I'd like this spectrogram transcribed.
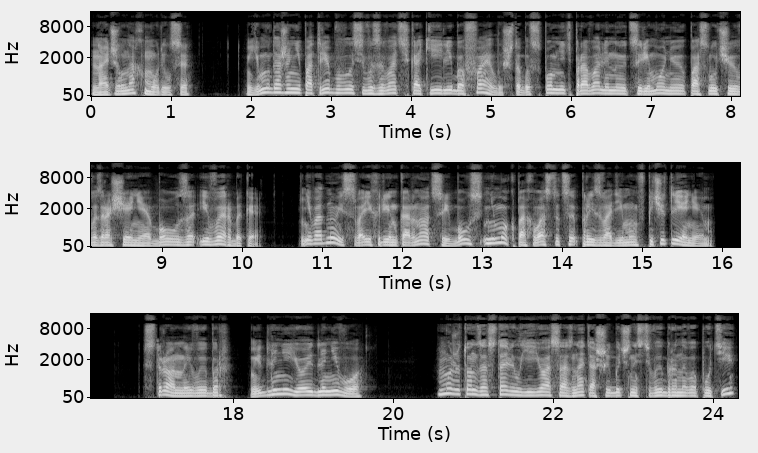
Найджел нахмурился. Ему даже не потребовалось вызывать какие-либо файлы, чтобы вспомнить проваленную церемонию по случаю возвращения Боуза и Вербека. Ни в одной из своих реинкарнаций Боуз не мог похвастаться производимым впечатлением. Странный выбор и для нее, и для него. Может, он заставил ее осознать ошибочность выбранного пути,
